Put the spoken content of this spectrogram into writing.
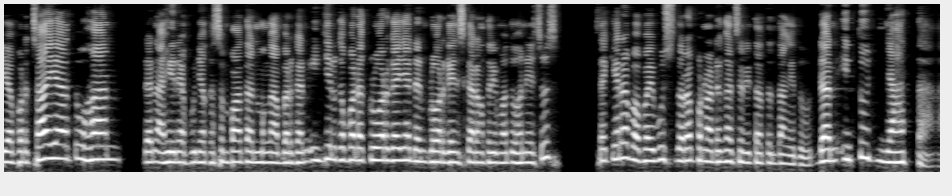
dia percaya Tuhan dan akhirnya punya kesempatan mengabarkan Injil kepada keluarganya dan keluarganya sekarang terima Tuhan Yesus. Saya kira Bapak Ibu Saudara pernah dengar cerita tentang itu dan itu nyata.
